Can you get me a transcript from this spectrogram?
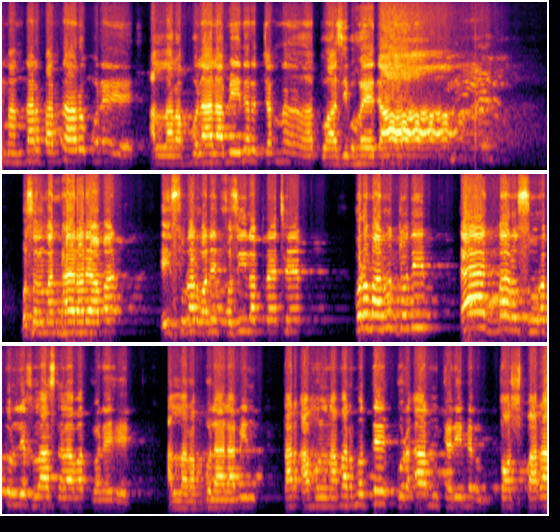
ইমানদার বান্দার উপরে আল্লাহ রাব্বুল আলামিনের জান্নাত ওয়াজিব হয়ে যায়। মুসলমান ভাইরা রে আমার, এই সূরার অনেক ফজিলত রয়েছে। কোন মানুষ যদি একবার সূরাতুল ইখলাস তেলাওয়াত করে, আল্লাহ রাব্বুল আলামিন তার আমল নামার মধ্যে কোরআন কারীমের 10 পারা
